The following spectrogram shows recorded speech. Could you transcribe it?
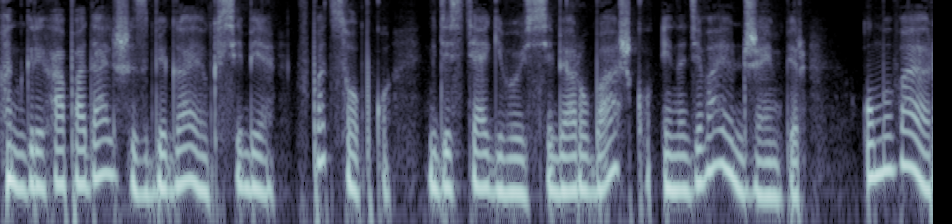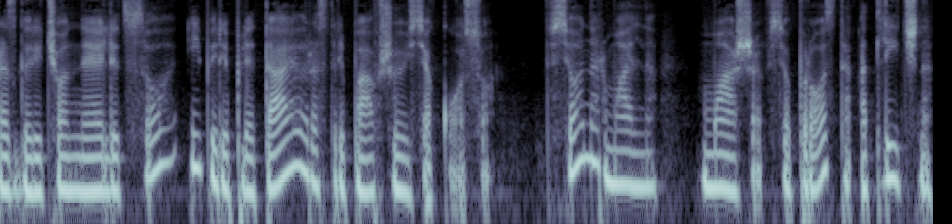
От греха подальше сбегаю к себе, в подсобку, где стягиваю с себя рубашку и надеваю джемпер, умываю разгоряченное лицо и переплетаю растрепавшуюся косу. Все нормально. Маша, все просто, отлично.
